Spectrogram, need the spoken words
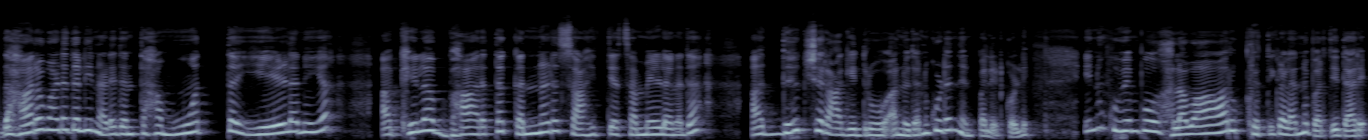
ಧಾರವಾಡದಲ್ಲಿ ನಡೆದಂತಹ ಮೂವತ್ತ ಏಳನೆಯ ಅಖಿಲ ಭಾರತ ಕನ್ನಡ ಸಾಹಿತ್ಯ ಸಮ್ಮೇಳನದ ಅಧ್ಯಕ್ಷರಾಗಿದ್ದರು ಅನ್ನೋದನ್ನು ಕೂಡ ನೆನಪಲ್ಲಿಟ್ಕೊಳ್ಳಿ. ಇನ್ನು ಕುವೆಂಪು ಹಲವಾರು ಕೃತಿಗಳನ್ನು ಬರೆದಿದ್ದಾರೆ.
